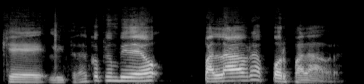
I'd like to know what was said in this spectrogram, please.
que literal copió un video palabra por palabra.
